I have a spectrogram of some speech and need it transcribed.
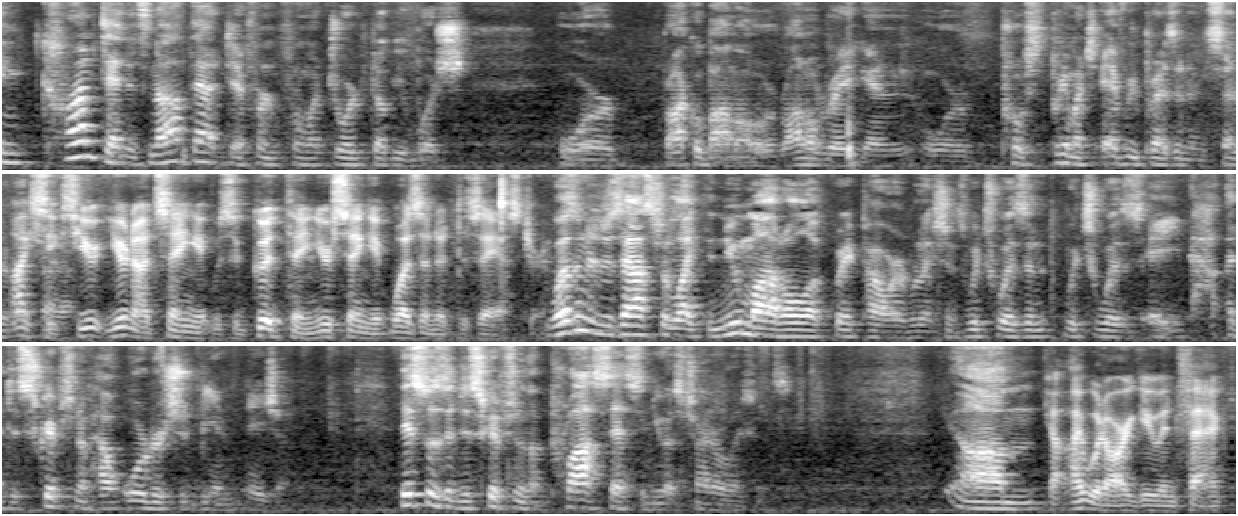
in content, it's not that different from what George W. Bush or Barack Obama or Ronald Reagan or pretty much every president set I see. So you're, you're not saying it was a good thing. You're saying it wasn't a disaster. It wasn't a disaster like the new model of great power relations, which was an, which was a, a description of how order should be in Asia. This was a description of the process in U.S.-China relations. Um, Yeah, I would argue, in fact,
